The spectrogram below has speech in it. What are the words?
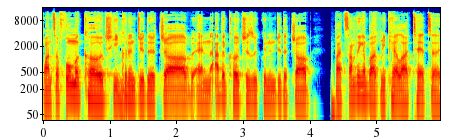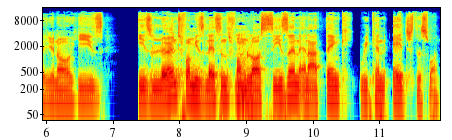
once a former coach, he mm. couldn't do the job, and other coaches who couldn't do the job. But something about Mikel Arteta, you know, he's he's learned from his lessons from mm. last season, and I think we can edge this one.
